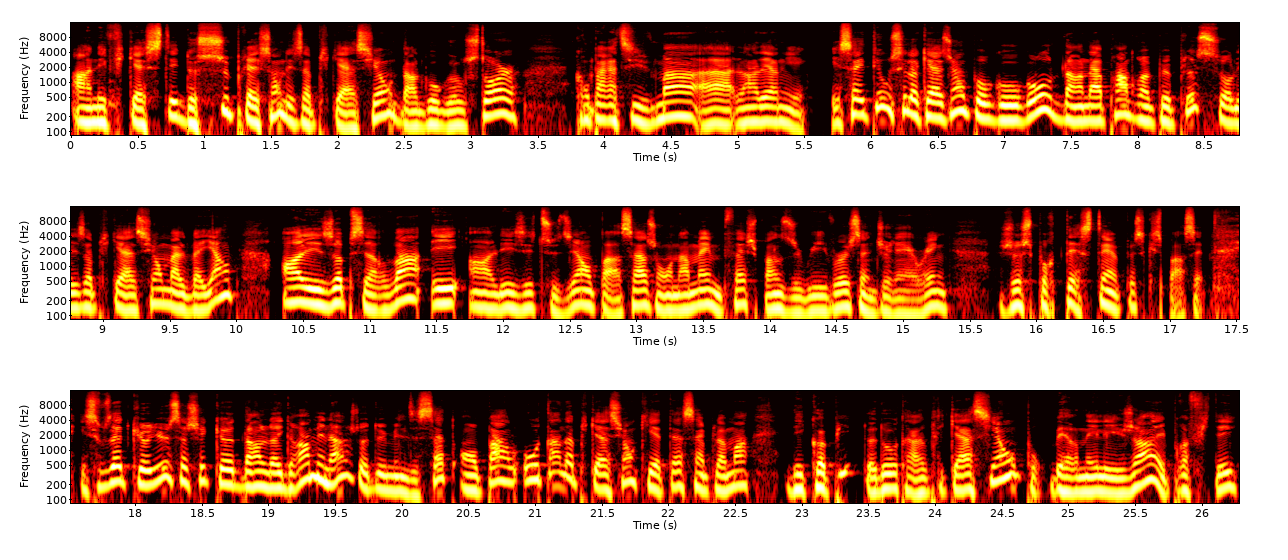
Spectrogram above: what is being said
en efficacité de suppression des applications dans le Google Store comparativement à l'an dernier. Et ça a été aussi l'occasion pour Google d'en apprendre un peu plus sur les applications malveillantes en les observant et en les étudiant au passage. On a même fait, je pense, du reverse engineering juste pour tester un peu ce qui se passait. Et si vous êtes curieux, sachez que dans le grand ménage de 2017, on parle autant d'applications qui étaient simplement des copies de d'autres applications pour berner les gens et profiter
